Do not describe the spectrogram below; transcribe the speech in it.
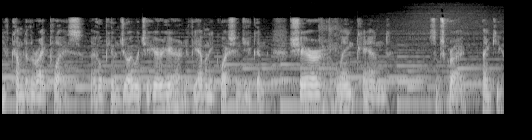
you've come to the right place. I hope you enjoy what you hear here, and if you have any questions, you can share, link, and subscribe. Thank you.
